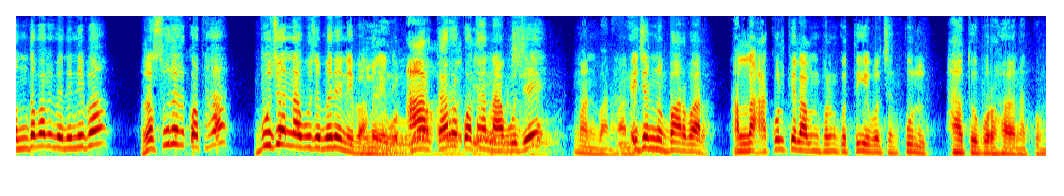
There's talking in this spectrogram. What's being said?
অন্ধভাবে মেনে নিবা। রসুলের কথা বুঝো না বুঝো মেনে নিবা। মেনে নিবা। আর কারও কথা না বুঝে মানবা না। এই জন্য বারবার আল্লাহ আকলকে লালন পালন করতে গিয়ে বলছেন কুল হাতু বুরহানাকুম।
